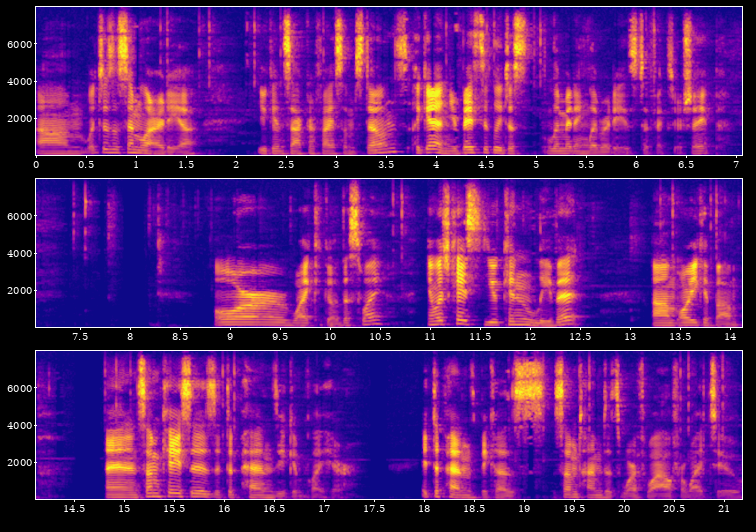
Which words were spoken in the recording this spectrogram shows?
um, which is a similar idea. You can sacrifice some stones. Again, you're basically just limiting liberties to fix your shape or white could go this way, in which case you can leave it, um, or you could bump. And in some cases, it depends, you can play here. It depends because sometimes it's worthwhile for white to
